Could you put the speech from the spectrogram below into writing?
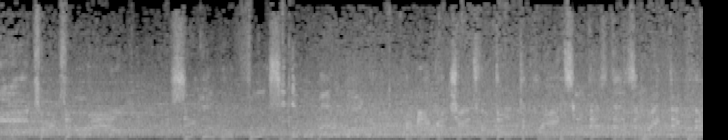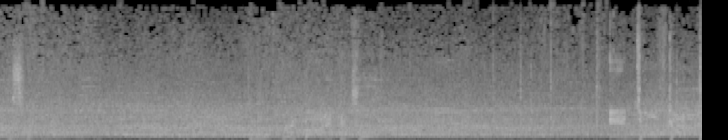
He turns it around. Ziggler reversing the momentum on him. Could be a good chance for Dolph to create some distance and rethink things. Great body control. And Dolph got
